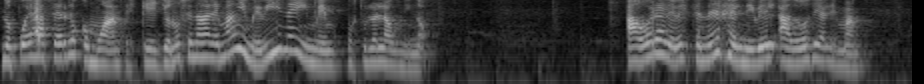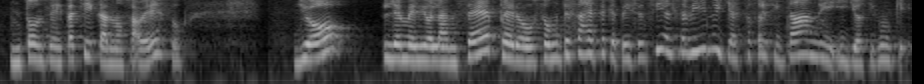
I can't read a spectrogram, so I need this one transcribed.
No puedes hacerlo como antes, que yo no sé nada de alemán y me vine y me postulo en la uni, no. Ahora debes tener el nivel A2 de alemán. Entonces, esta chica no sabe eso. Yo le medio lancé, pero son de esa gente que te dicen, sí, él se vino y ya está solicitando y, yo así como que,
